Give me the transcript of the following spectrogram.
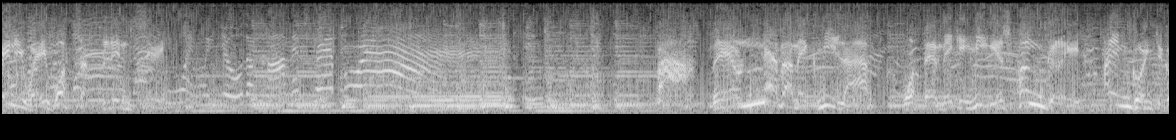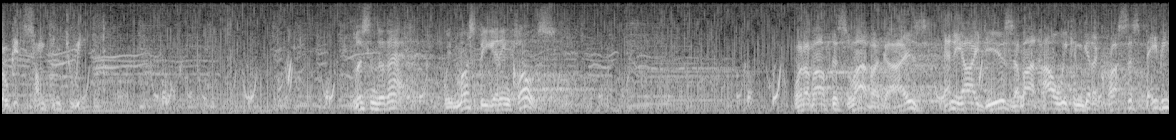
Anyway, what's a flincy? When we do the comic strip ride. Bah! They'll never make me laugh. What they're making me is hungry. I'm going to go get something to eat. Listen to that. We must be getting close. What about this lava, guys? Any ideas about how we can get across this baby?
